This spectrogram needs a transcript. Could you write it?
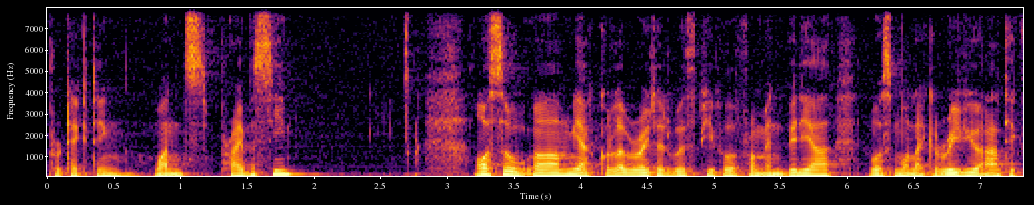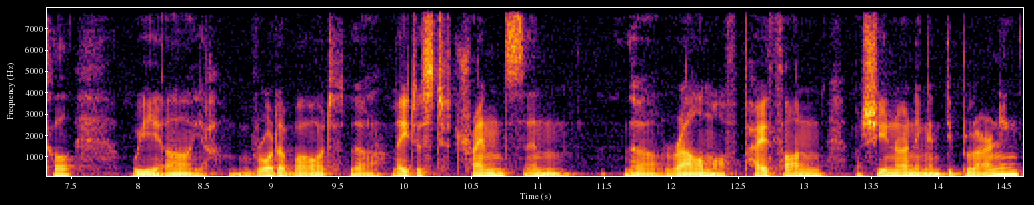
protecting one's privacy. Also, um, yeah, collaborated with people from NVIDIA. It was more like a review article. We uh, yeah, wrote about the latest trends in the realm of Python, machine learning, and deep learning.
